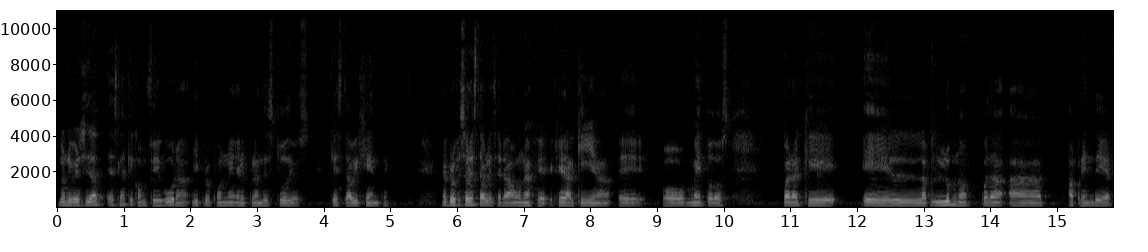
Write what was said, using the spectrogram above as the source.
La universidad es la que configura y propone el plan de estudios que está vigente. El profesor establecerá una jerarquía eh, o métodos para que el alumno pueda aprender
